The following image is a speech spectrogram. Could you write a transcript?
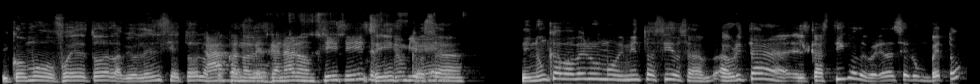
¿Y cómo fue de toda la violencia y todo lo Ah, que cuando pasó? les ganaron. Sí, sí, se Sí, bien. o sea, y nunca va a haber un movimiento así. O sea, ahorita el castigo debería de ser un veto.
